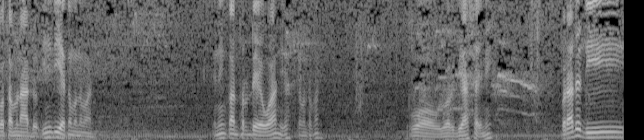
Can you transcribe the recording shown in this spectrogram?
Kota Manado. Ini dia, teman-teman. Ini kantor dewan ya, teman-teman. Wow, luar biasa ini. Berada di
